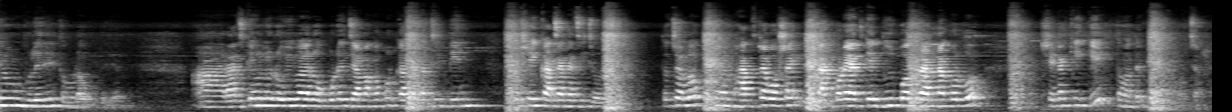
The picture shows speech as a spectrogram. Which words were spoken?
যেমন ভুলে যাই, তোমরাও ভুলে যাবে। আর আজকে হলো রবিবার, ওপরের জামা কাপড় কাছাকাছির দিন, তো সেই কাছাকাছি চলছে। তো চলো ভাতটা বসাই, তারপরে আজকে দুই পদ রান্না করব। সেটা কি কি? তোমাদেরকে দেখাবো চলো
